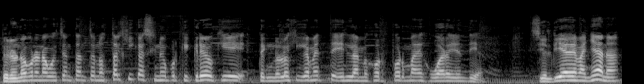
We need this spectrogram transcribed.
pero no por una cuestión tanto nostálgica, sino porque creo que tecnológicamente es la mejor forma de jugar hoy en día. Si el día de mañana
